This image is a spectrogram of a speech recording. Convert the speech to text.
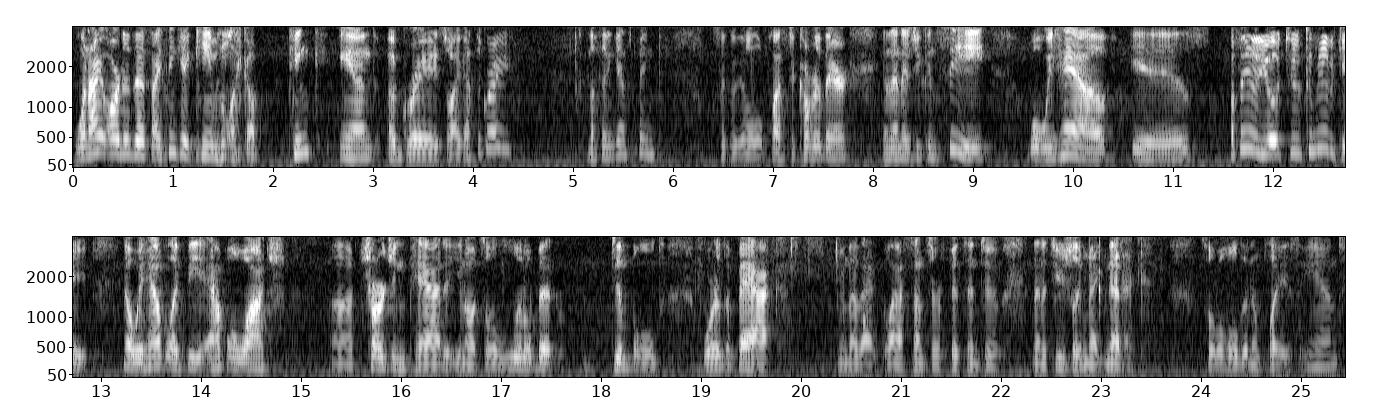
When I ordered this, I think it came in like a pink and a gray, so I got the gray. Nothing against pink. Looks like we got a little plastic cover there. And then as you can see, what we have is a failure to communicate. No, we have like the Apple Watch uh, charging pad. You know, it's a little bit dimpled where the back, you know, that glass sensor fits into. Then it's usually magnetic so it'll hold it in place and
